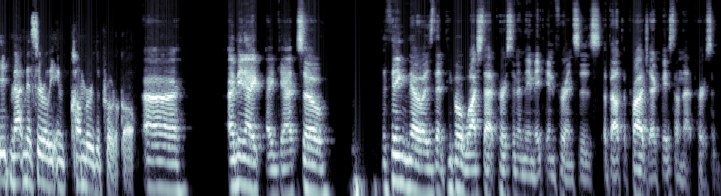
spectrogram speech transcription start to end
it not necessarily encumber the protocol. Uh, I mean, I I get so. The thing though is that people watch that person and they make inferences about the project based on that person,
